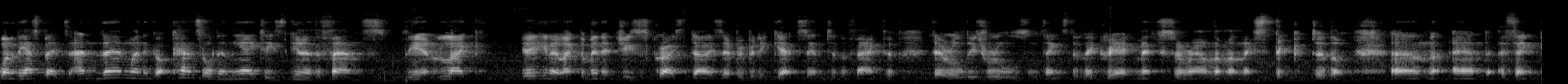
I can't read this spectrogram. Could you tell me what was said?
one of the aspects, and then when it got cancelled in the 80s, you know, the fans, you know, like yeah, you know, like the minute Jesus Christ dies, everybody gets into the fact that there are all these rules and things that they create myths around them and they stick to them. Um, and I think,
